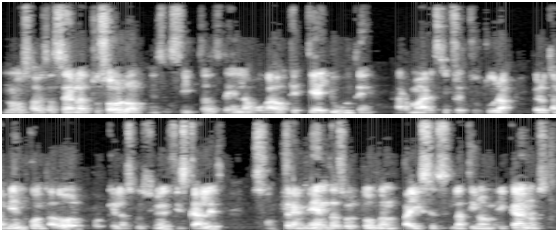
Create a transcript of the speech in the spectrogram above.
no sabes hacerla tú solo, necesitas del abogado que te ayude a armar esta infraestructura, pero también el contador, porque las cuestiones fiscales son tremendas, sobre todo en los países latinoamericanos.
